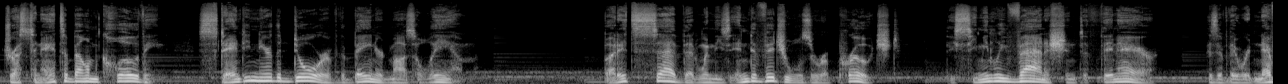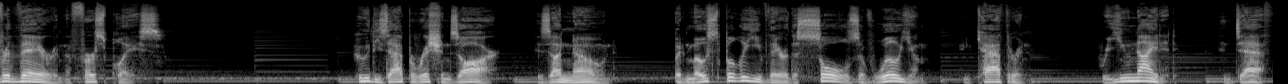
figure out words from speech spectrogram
dressed in antebellum clothing standing near the door of the Baynard Mausoleum. But it's said that when these individuals are approached, they seemingly vanish into thin air as if they were never there in the first place. Who these apparitions are is unknown, but most believe they are the souls of William and Catherine, reunited in death.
